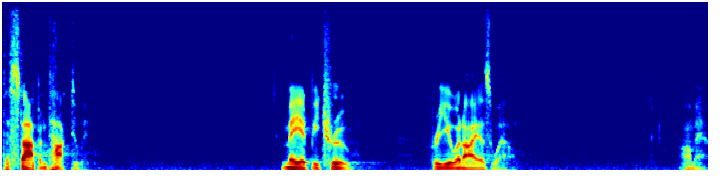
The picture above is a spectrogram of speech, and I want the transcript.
to stop and talk to it. May it be true for you and I as well. Amen.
